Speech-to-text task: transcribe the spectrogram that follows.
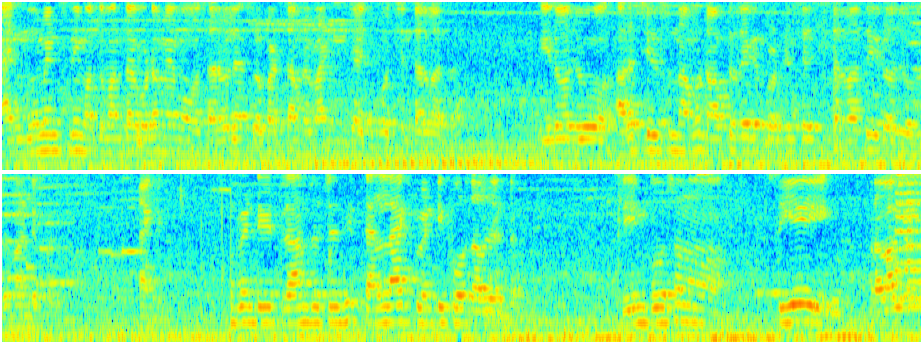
ఆయన మూమెంట్స్ని మొత్తం అంతా కూడా మేము సర్వేలెన్స్లో పెడతాం రిమాండ్ నుంచి వచ్చిన తర్వాత. ఈరోజు అరెస్ట్ చేస్తున్నాము. డాక్టర్ దగ్గర ప్రొడ్యూస్ చేసిన తర్వాత ఈరోజు రిమాండ్ ఇవ్వండి. Thank you twenty eight grams వచ్చేసి ten lakh twenty four thousand. దీనికోసం సిఐ ప్రభాకర్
